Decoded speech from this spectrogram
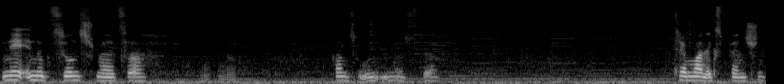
Nee, Induktionsschmelzer. Wo ist denn der? Ganz unten ist der. Thermal Expansion.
